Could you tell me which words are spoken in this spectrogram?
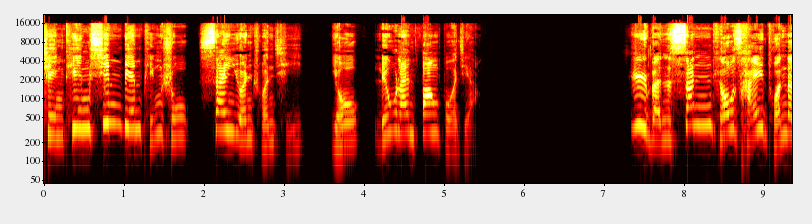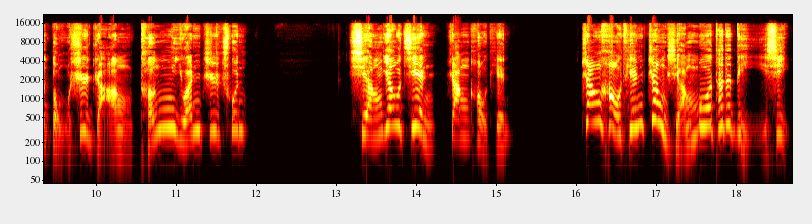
请听新编评书《三元传奇》，由刘兰芳播讲。日本三条财团的董事长藤原之春想要见张浩天，张浩天正想摸他的底细，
